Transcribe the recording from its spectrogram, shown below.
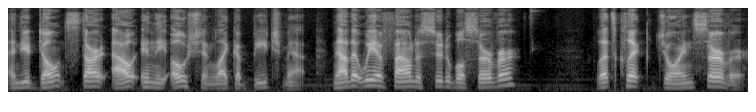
and you don't start out in the ocean like a beach map. Now that we have found a suitable server, let's click Join Server.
